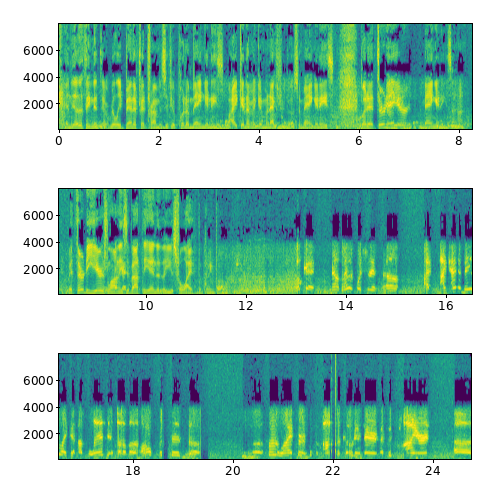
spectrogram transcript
And the other thing that they'll really benefit from is if you put a manganese spike in them and give them an extra dose of manganese. But at 30 year manganese, uh-huh. But 30 years, Lonnie's is about the end of the useful life of a queen palm. Okay. Now, my other question is, uh, I, I kind of made like a, a blend of uh, all-purpose uh, uh, fertilizer. I put some Osmocote in there. I put some iron, uh,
